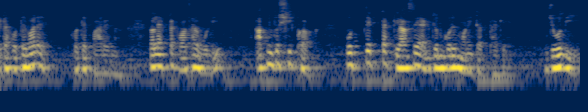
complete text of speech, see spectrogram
এটা হতে পারে? হতে পারে না। তাহলে একটা কথা বলি। আপনি তো শিক্ষক প্রত্যেকটা ক্লাসে একজন করে মনিটর থাকে। যদি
